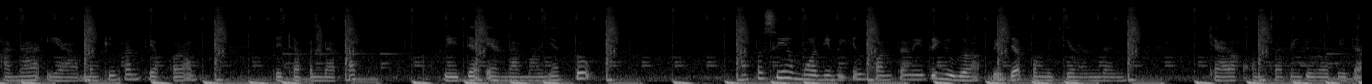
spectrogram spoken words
karena ya mungkin kan tiap orang beda pendapat beda yang namanya tuh apa sih yang mau dibikin konten itu juga beda pemikiran dan cara konsepnya juga beda.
